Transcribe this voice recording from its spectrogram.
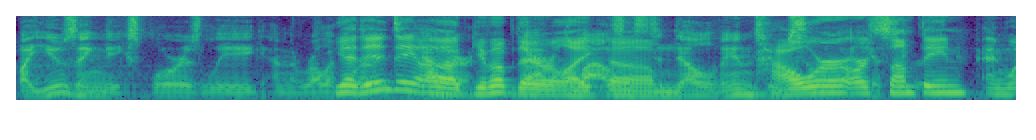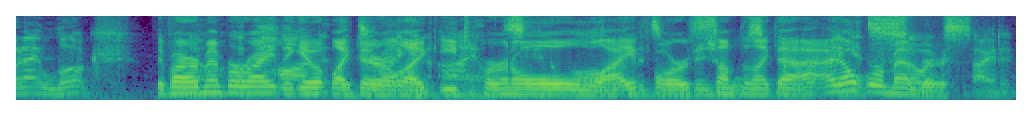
by using the Explorers League and the Reliquary Yeah, didn't they uh, give up their like allows us to um, some power that or something? And when I look, If you I know, remember right, they gave up like the their like eternal life or something like that. I, I don't remember. So excited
